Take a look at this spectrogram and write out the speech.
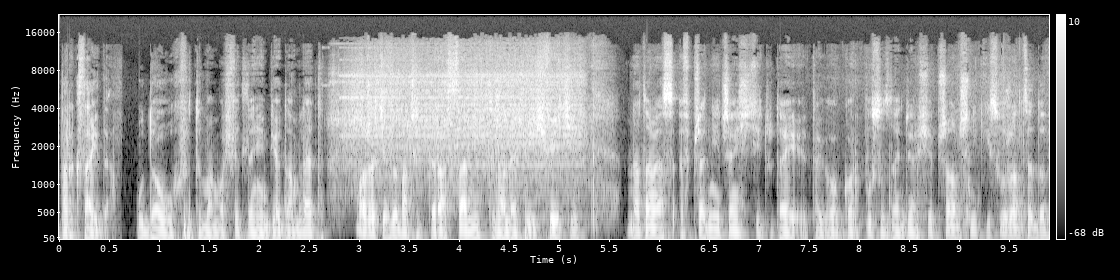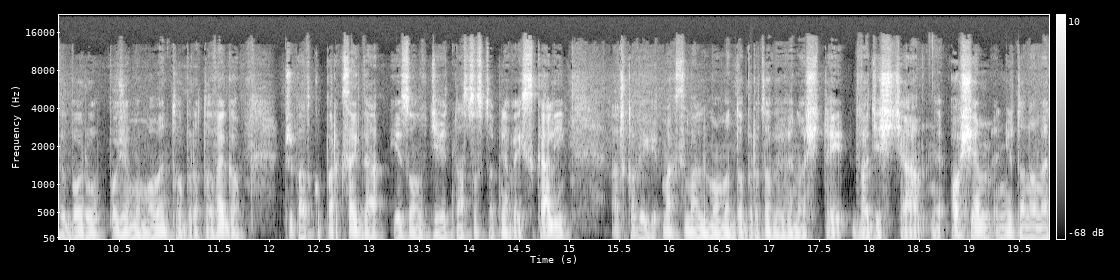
Parkside'a. U dołu chwytu mam oświetlenie diodą LED. Możecie zobaczyć teraz sami, która lepiej świeci. Natomiast w przedniej części tutaj tego korpusu znajdują się przełączniki służące do wyboru poziomu momentu obrotowego. W przypadku Parkside'a jest on w 19-stopniowej skali, aczkolwiek maksymalny moment obrotowy wynosi tutaj 28 Nm.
